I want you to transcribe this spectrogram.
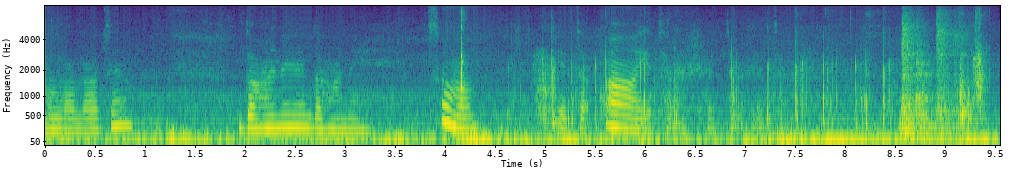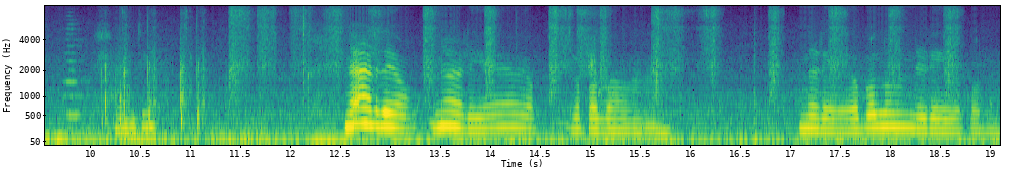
Onlar lazım. Daha ne, daha ne? Tamam. Yeter. Aa yeter, yeter, yeter. Şimdi nerede nereye yap, yapalım? Nereye yapalım, nereye yapalım?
